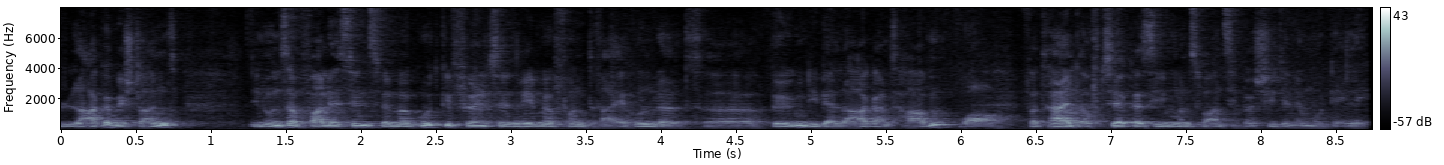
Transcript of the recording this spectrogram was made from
Lagerbestand, in unserem Falle sind es, wenn wir gut gefüllt sind, reden wir von 300 äh, Bögen, die wir lagernd haben, wow. verteilt auf ca. 27 verschiedene Modelle.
